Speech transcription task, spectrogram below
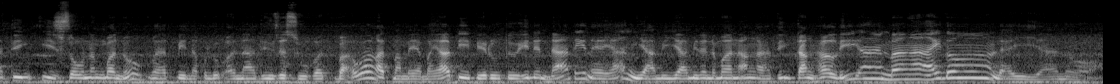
ating isaw ng manok at pinakuluan natin sa sukat bawang at mamaya maya pipirutuhin na natin. Ayan, yummy yummy na naman ang ating tanghalian mga idol. Ayan o. Oh.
